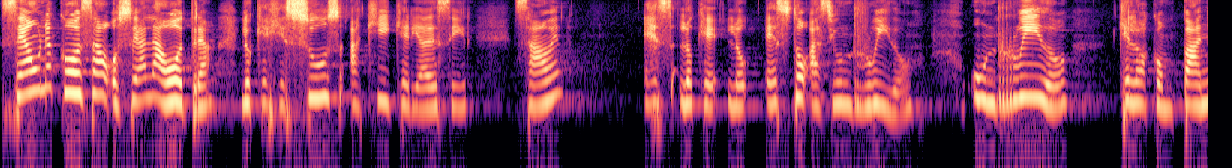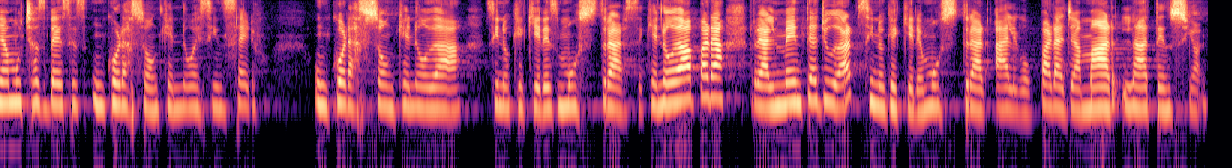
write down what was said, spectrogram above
Sea una cosa o sea la otra, lo que Jesús aquí quería decir, ¿saben? Es lo que esto hace un ruido, un ruido que lo acompaña muchas veces un corazón que no es sincero un corazón que no da, sino que quiere mostrarse, que no da para realmente ayudar, sino que quiere mostrar algo para llamar la atención.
